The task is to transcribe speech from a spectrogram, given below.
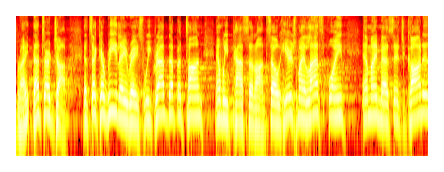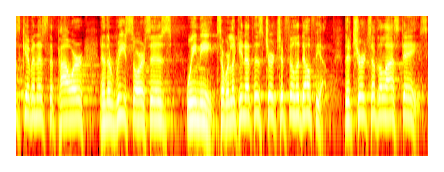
right? That's our job. It's like a relay race. We grab that baton and we pass it on. So here's my last point in my message God has given us the power and the resources we need. So we're looking at this church of Philadelphia, the church of the last days.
